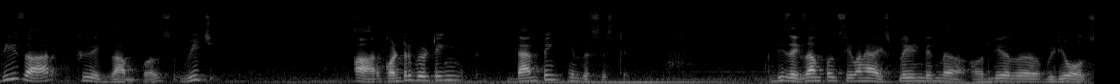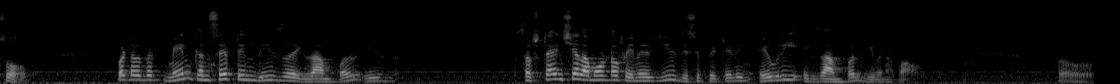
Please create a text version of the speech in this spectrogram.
These are few examples which are contributing damping in the system. These examples even I have explained in uh, earlier uh, video also. But uh, the main concept in these example is substantial amount of energy is dissipated in every example given above. So,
